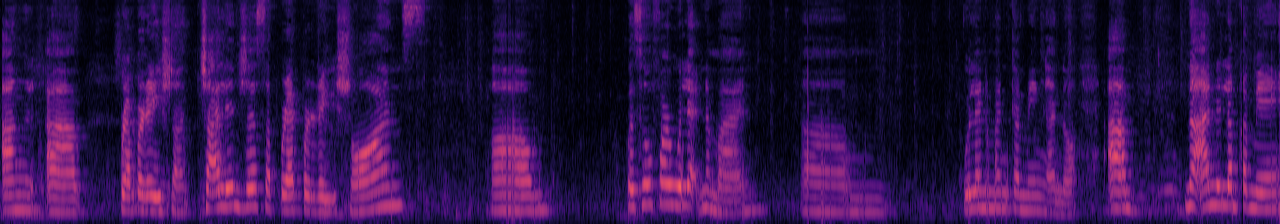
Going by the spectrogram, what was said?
Ang ah, preparation, challenges sa preparations, um, but so far wala naman. Um, wala naman kaming ano. Um, na ano lang kami,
